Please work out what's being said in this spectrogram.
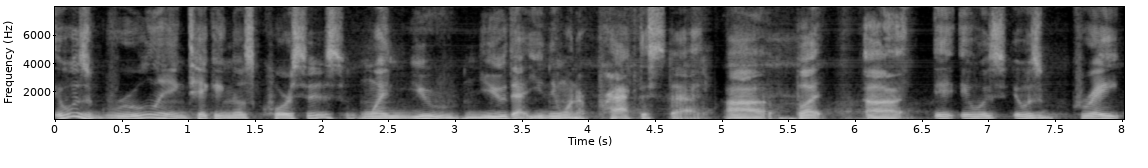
it was grueling taking those courses when you knew that you didn't want to practice that. Uh, but uh, it, it was it was great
